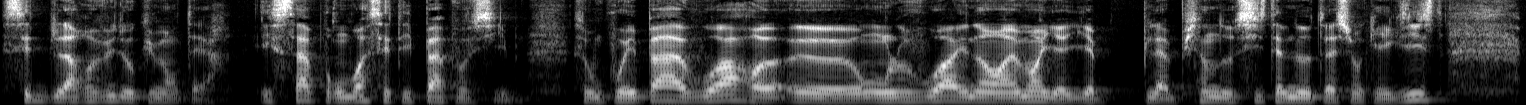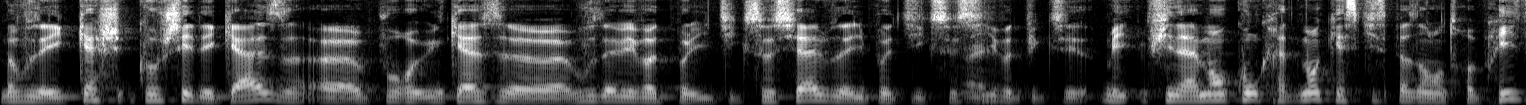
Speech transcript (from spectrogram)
c'est de la revue documentaire. Et ça, pour moi, c'était pas possible. On ne pouvait pas avoir, euh, on le voit énormément, il y a, il y a plein de systèmes de notation qui existent, ben vous allez cocher des cases. Euh, pour une case, euh, vous avez votre politique sociale, vous avez politique ceci, votre politique... Mais finalement, concrètement, qu'est-ce qui se passe dans l'entreprise?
